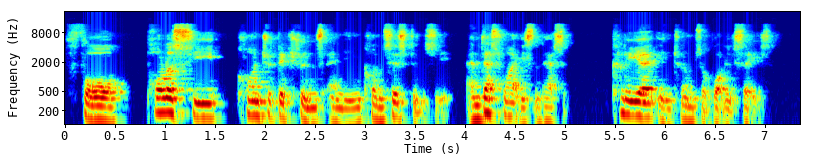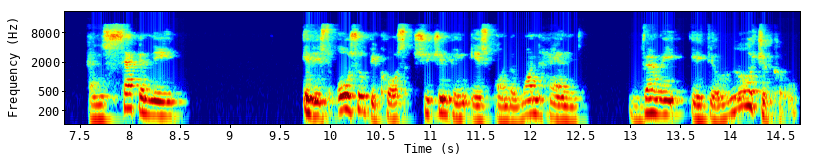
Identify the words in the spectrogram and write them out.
for policy contradictions and inconsistency. And that's why it's less clear in terms of what it says. And secondly, it is also because Xi Jinping is, on the one hand, very ideological,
